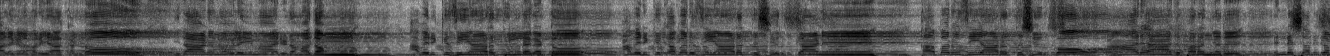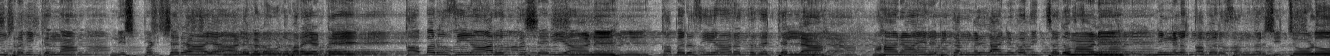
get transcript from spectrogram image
ആളുകൾ പറയാ കണ്ടോ ഇതാണ് മൗലൈമാരുടെ മതം. അവർക്ക് സിയാറത്തില്ല കേട്ടോ. അവർക്ക് കബർ സിയാറത്ത് ശിർക്കാണ്. കബർ സിയാറത്ത് ശിർക്കോ? ആരാത് പറഞ്ഞത്? എന്റെ ശബ്ദം ശ്രവിക്കുന്ന നിഷ്പക്ഷരായ ആളുകളോട് പറയട്ടെ. കബർ സിയാറത്ത് ശരിയാണ്. കബർ സിയാറത്ത് തെറ്റല്ല. മഹാനായ നബി തങ്ങൾ അനുവദിച്ചതുമാണ്. നിങ്ങൾ കബർ സന്ദർശിച്ചോളൂ.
